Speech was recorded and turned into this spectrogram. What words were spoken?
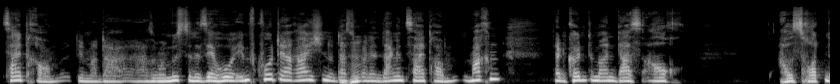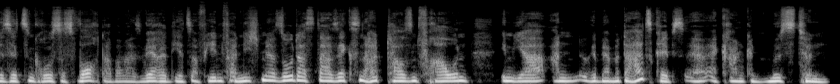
Zeitraum, den man da, also man müsste eine sehr hohe Impfquote erreichen und das mhm. über einen langen Zeitraum machen. Dann könnte man das auch ausrotten ist jetzt ein großes Wort, aber es wäre jetzt auf jeden Fall nicht mehr so, dass da 6.500 Frauen im Jahr an Gebärmutterhalskrebs äh, erkranken müssten.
